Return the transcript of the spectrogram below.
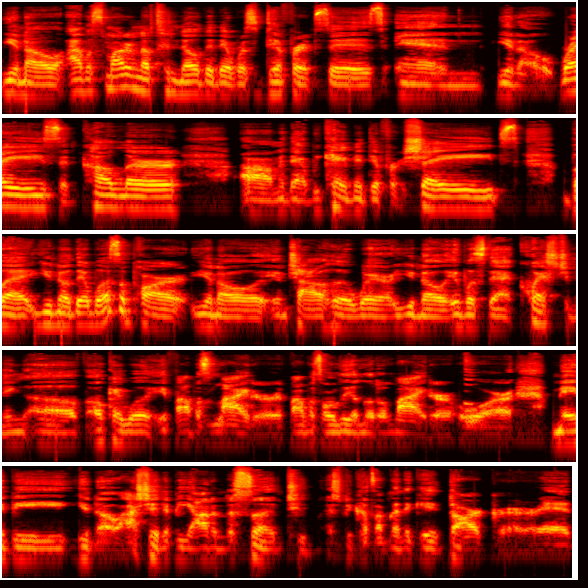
you know, I was smart enough to know that there was differences in, you know, race and color, um, and that we came in different shades. But, you know, there was a part, you know, in childhood where, you know, it was that questioning of, okay, well, if I was lighter, if I was only a little lighter, or maybe, you know, I shouldn't be out in the sun too much because I'm going to get darker. And,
